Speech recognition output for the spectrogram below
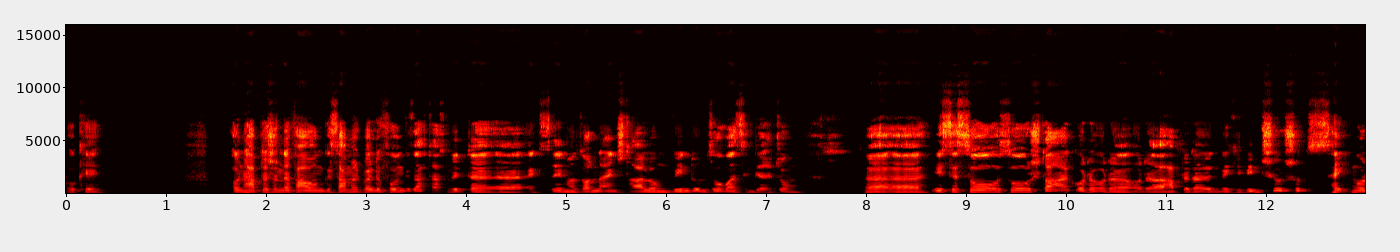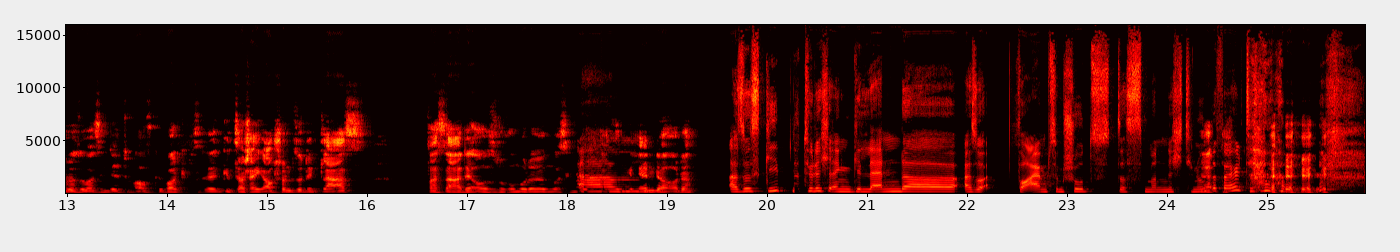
Okay. Und habt ihr schon Erfahrungen gesammelt, weil du vorhin gesagt hast, mit äh, extremer Sonneneinstrahlung, Wind und sowas in die Richtung. Äh, äh, ist es so, so stark oder, oder, oder habt ihr da irgendwelche Windschutzhecken oder sowas in die Richtung aufgebaut? Gibt es wahrscheinlich auch schon so eine Glasfassade außenrum oder irgendwas? Also Ähm, Geländer, oder? Also es gibt natürlich ein Geländer, also vor allem zum Schutz, dass man nicht hinunterfällt.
